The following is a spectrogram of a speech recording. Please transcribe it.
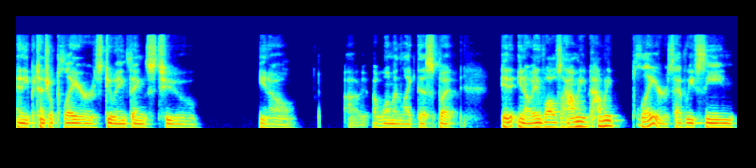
any potential players doing things to, you know, uh, a woman like this, but it, you know, it involves how many how many players have we seen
